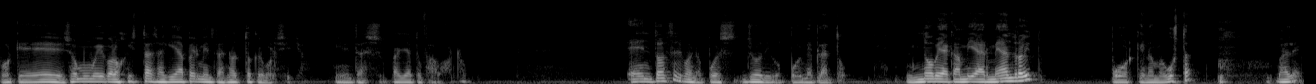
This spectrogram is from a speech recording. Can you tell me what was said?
Porque somos muy ecologistas aquí Apple mientras no toque el bolsillo y mientras vaya a tu favor, ¿no? Entonces, bueno, pues yo digo, pues me planto. No voy a cambiarme Android porque no me gusta, ¿vale?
